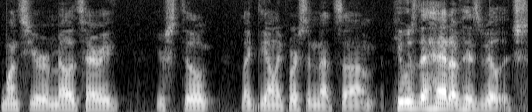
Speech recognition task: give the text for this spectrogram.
once you're military, you're still like the only person that's um he was the head of his village.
